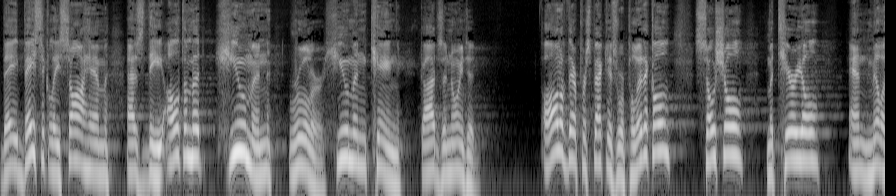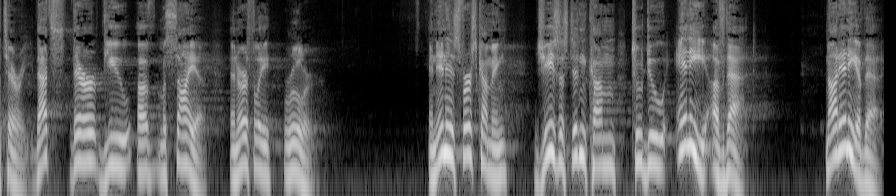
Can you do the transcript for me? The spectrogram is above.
They basically saw him as the ultimate human ruler, human king, God's anointed. All of their perspectives were political, social, material, and military. That's their view of Messiah, an earthly ruler. And in his first coming, Jesus didn't come to do any of that. Not any of that.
